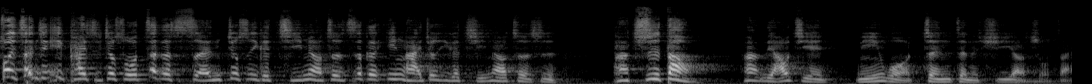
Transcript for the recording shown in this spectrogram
所以圣经一开始就说，这个神就是一个奇妙测，这个婴孩就是一个奇妙测试。他知道，他了解你我真正的需要所在。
